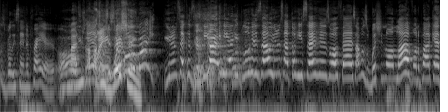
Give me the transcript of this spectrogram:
was really saying a prayer over Oh, my you- I thought you was you say it all wishing. right? You know what I'm saying? Because he already, he already blew his out. You know what I'm saying? I thought he said his all fast. I was wishing on love on the podcast.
